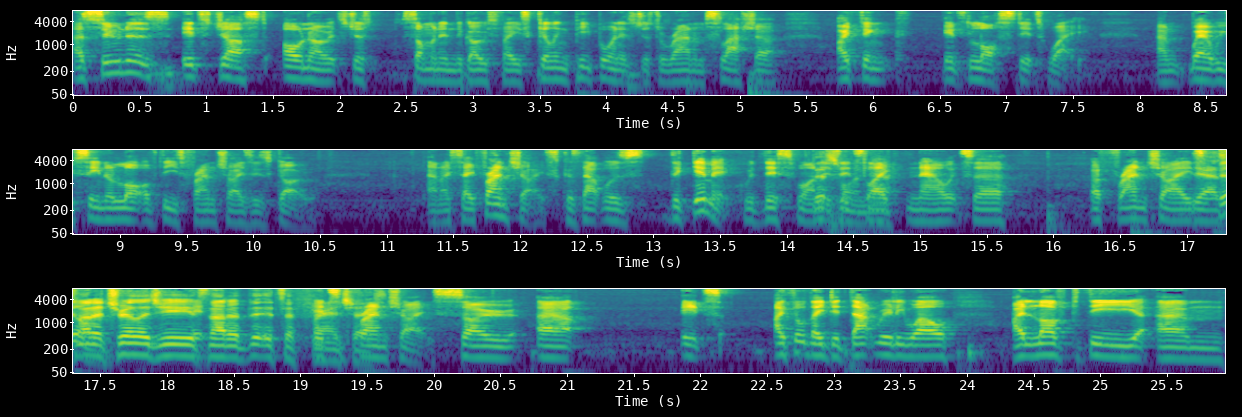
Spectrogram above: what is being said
As soon as it's just oh no, it's just someone in the ghost face killing people and it's just a random slasher. I think it's lost its way, and where we've seen a lot of these franchises go and I say franchise because that was the gimmick with this one. This is it's one, yeah. like now it's a a franchise. Yeah, it's film. not a trilogy. It's It- not a. It's a franchise. It's a franchise. So uh, it's. I thought they did that really well. I loved the um,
